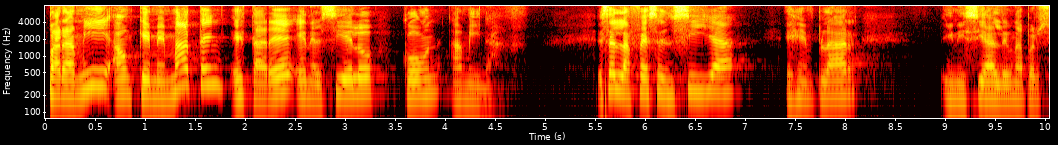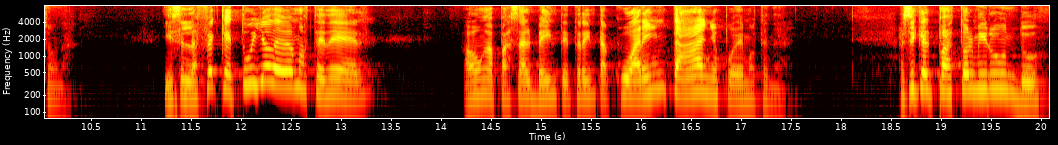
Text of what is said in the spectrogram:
Para mí, aunque me maten, estaré en el cielo con Amina. Esa es la fe sencilla, ejemplar, inicial de una persona. Y esa es la fe que tú y yo debemos tener, aún a pasar 20, 30, 40 años podemos tener. Así que el pastor Mirundu,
